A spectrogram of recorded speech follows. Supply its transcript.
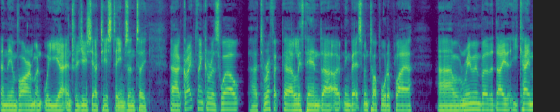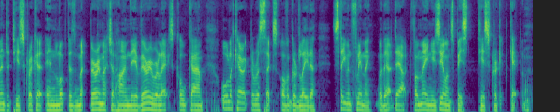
in the environment we uh, introduce our test teams into. Uh, great thinker as well, uh, terrific uh, left hand uh, opening batsman, top order player. Uh, remember the day that he came into Test cricket and looked as very much at home there, very relaxed, cool, calm, all the characteristics of a good leader. Stephen Fleming, without doubt, for me, New Zealand's best Test cricket captain.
